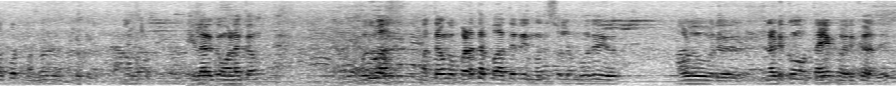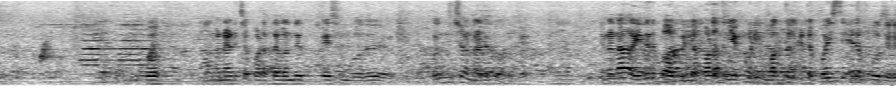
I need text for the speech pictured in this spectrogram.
சப்போர்ட் பண்ணணும்னு கேட்டுக்கிறேன். எல்லாருக்கும் வணக்கம். பொதுவாக மற்றவங்க படத்தை பார்த்துட்டு இங்கே வந்து சொல்லும்போது அவ்வளோ ஒரு நடுக்கம் தயக்கம் இருக்காது. இப்போ நாங்கள் நடித்த படத்தை வந்து பேசும்போது கொஞ்சம் நடுக்கம் இருக்குது என்னன்னா எதிர்பார்ப்பு இந்த படம் எப்படி மக்கள்கிட்ட போய் சேரப்போகுது?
